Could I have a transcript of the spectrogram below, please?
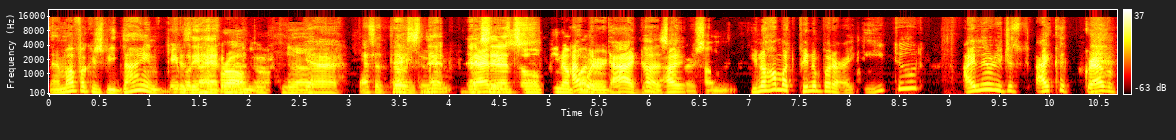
that motherfuckers be dying because People they die had from you know, Yeah. yeah. That's a thing, That's, dude. that That accidental is- peanut I would butter die, dude. I- or something You know how much peanut butter I eat, dude? I literally just I could grab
